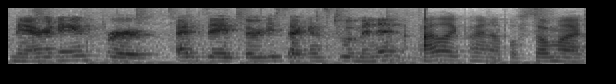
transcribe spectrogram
marinate for I'd say 30 seconds to a minute. I like pineapple so much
